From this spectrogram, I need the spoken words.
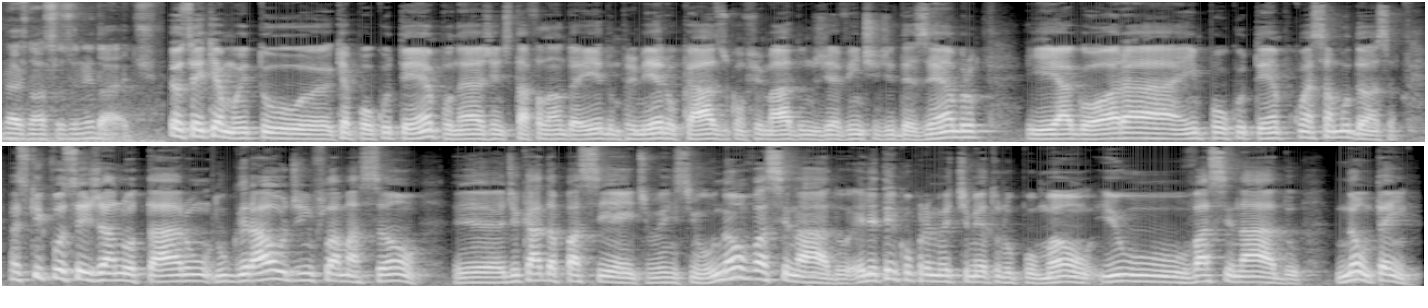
nas nossas unidades. Eu sei que é muito, que é pouco tempo, né? A gente está falando aí de um primeiro caso confirmado no dia 20 de dezembro e agora em pouco tempo com essa mudança. Mas o que vocês já notaram do grau de inflamação eh, de cada paciente? Assim, o não vacinado, ele tem comprometimento no pulmão e o vacinado não tem?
